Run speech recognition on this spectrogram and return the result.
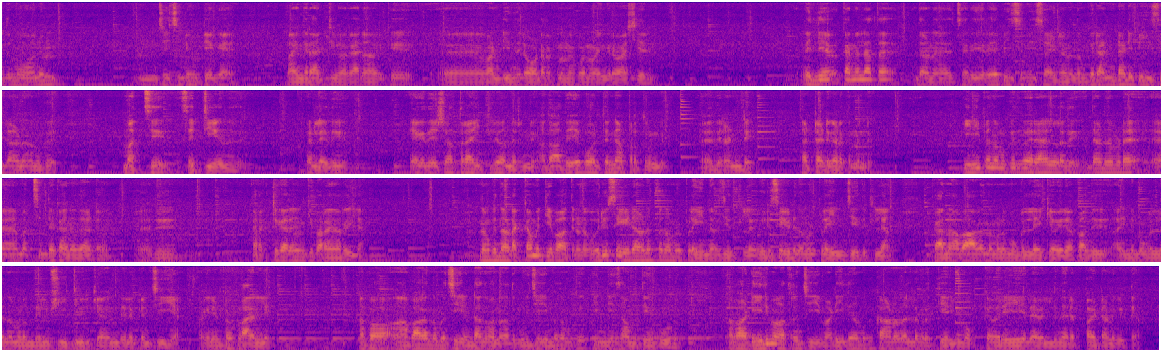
ഇത് മോനും ചേച്ചീന്റെ കുട്ടിയൊക്കെ ഭയങ്കര ആക്റ്റീവാണ് കാരണം അവർക്ക് വണ്ടിയിൽ നിന്ന് ലോഡ് ഇറക്കണം എന്നൊക്കെ പറഞ്ഞ് ഭയങ്കര വാശിയായിരുന്നു. വലിയ കനല്ലാത്ത ഇതാണ്. ചെറിയ ചെറിയ പീസ് പീസായിട്ടാണ് നമുക്ക് രണ്ടടി പീസിലാണ് നമുക്ക് മച്ച് സെറ്റ് ചെയ്യുന്നത്. അല്ലേ? ഇത് ഏകദേശം അത്ര ഹൈറ്റിൽ വന്നിട്ടുണ്ട്. അത് അതേപോലെ തന്നെ അപ്പുറത്തുണ്ട് അതായത് രണ്ട് തട്ടായിട്ട് കിടക്കുന്നുണ്ട്. ഇനിയിപ്പോൾ നമുക്കിത് വരാനുള്ളത് ഇതാണ് നമ്മുടെ മച്ചിന്റെ കനത കേട്ടോ. അതായത് കറക്റ്റ് കാര്യം എനിക്ക് പറയാൻ അറിയില്ല. നമുക്ക് നടക്കാൻ പറ്റിയ പാകത്തിനാണ് ഒരു സൈഡാണ് ഇപ്പോൾ നമ്മൾ പ്ലെയിനർ ചെയ്തിട്ടുള്ളത്. ഒരു സൈഡ് നമ്മൾ പ്ലെയിൻ ചെയ്തിട്ടില്ല. കാരണം ആ ഭാഗം നമ്മൾ മുകളിലേക്കാണ് വരും. അപ്പോൾ അത് അതിന്റെ മുകളിൽ നമ്മൾ എന്തെങ്കിലും ഷീറ്റ് വിരിക്കുക അങ്ങനെ എന്തെങ്കിലുമൊക്കെയാണ് ചെയ്യുക. അങ്ങനെയാണ് ഇപ്പോൾ പ്ലാനിൽ അപ്പോൾ ആ ഭാഗം നമ്മൾ ചെയ്യേണ്ടതെന്ന് പറഞ്ഞാൽ അതും കൂടി ചെയ്യുമ്പോൾ നമുക്ക് പിന്നെയും സാമ്പത്തികം കൂടും. അപ്പോൾ അടിയിൽ മാത്രം ചെയ്യും. അടിയിൽ നമുക്ക് കാണാൻ നല്ല വൃത്തിയായിരിക്കും. ഒക്കെ ഒരേ ലെവലിൽ നിരപ്പായിട്ടാണ് കിട്ടുക.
